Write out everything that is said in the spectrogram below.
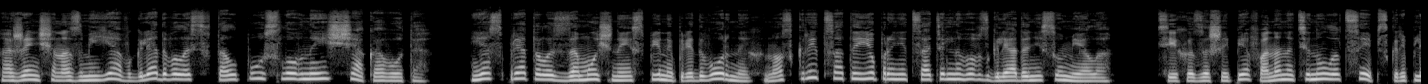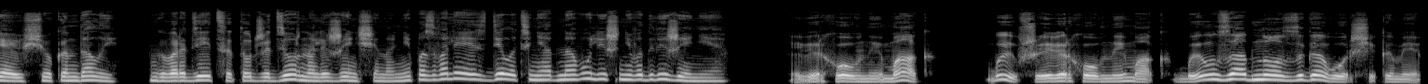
а женщина-змея вглядывалась в толпу, словно ища кого-то. Я спряталась за мощные спины придворных, но скрыться от ее проницательного взгляда не сумела. Тихо зашипев, она натянула цепь, скрепляющую кандалы. Гвардейцы тут же дернули женщину, не позволяя сделать ни одного лишнего движения. «Верховный маг, бывший верховный маг, был заодно с заговорщиками»,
